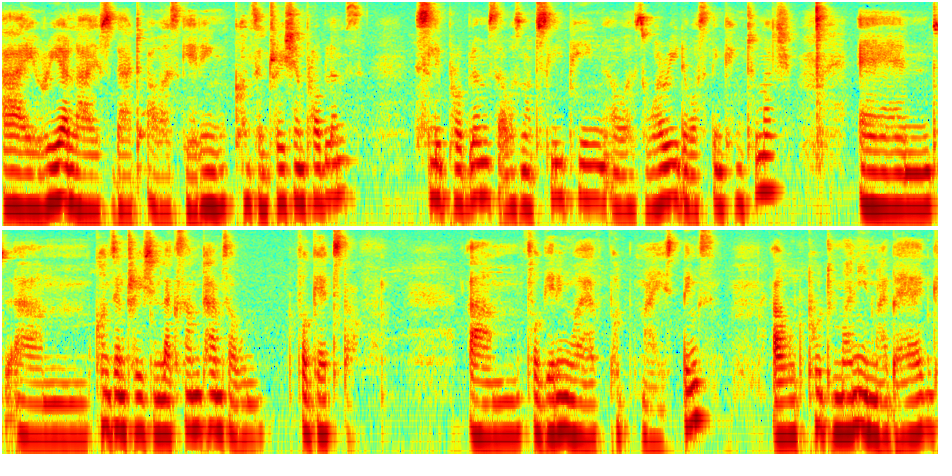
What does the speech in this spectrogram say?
I realized that I was getting concentration problems, sleep problems. I was not sleeping. I was worried. I was thinking too much. And um, concentration, like sometimes I would forget stuff, um, forgetting where I've put my things. I would put money in my bag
